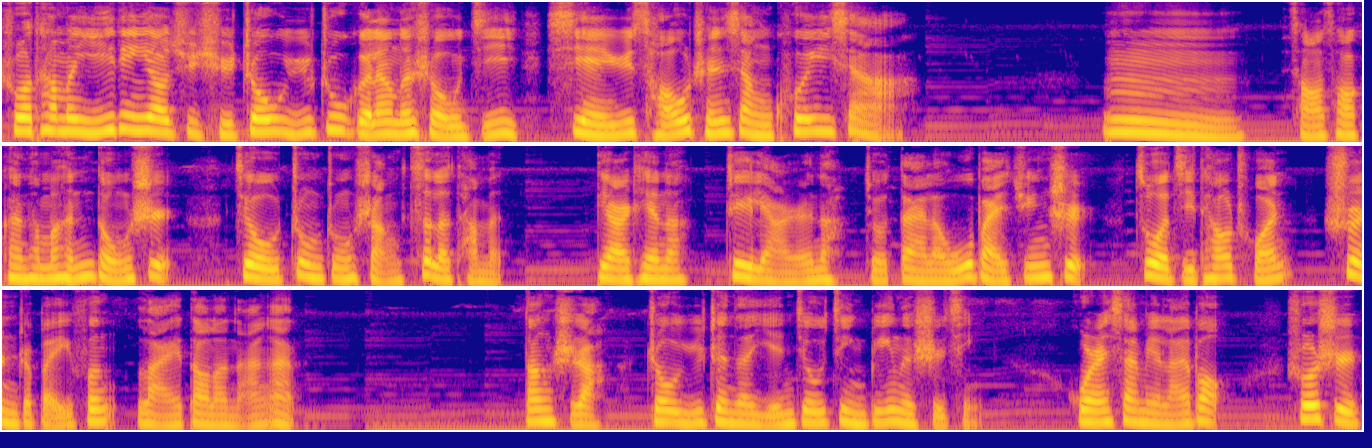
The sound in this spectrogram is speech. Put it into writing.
说他们一定要去取周瑜、诸葛亮的首级，献于曹丞相麾下。嗯，曹操看他们很懂事，就重重赏赐了他们。第二天呢，这俩人呢就带了五百军士，坐几条船，顺着北风来到了南岸。当时啊，周瑜正在研究进兵的事情，忽然下面来报，说是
